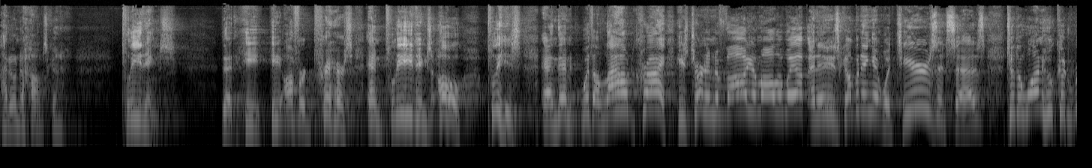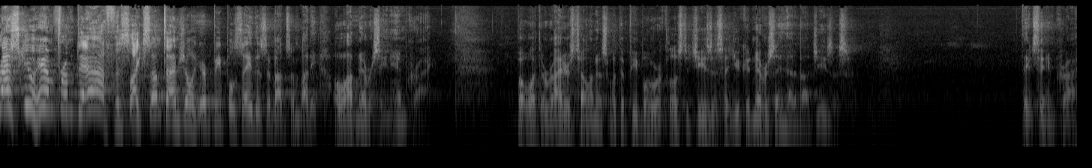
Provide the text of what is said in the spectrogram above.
I don't know how it's gonna. Pleadings that he, he offered prayers and pleadings. Oh, please. And then with a loud cry, he's turning the volume all the way up and then he's accompanying it with tears, it says, to the one who could rescue him from death. It's like sometimes you'll hear people say this about somebody oh, I've never seen him cry. But what the writer's telling us, what the people who were close to Jesus said, you could never say that about Jesus. They'd seen him cry.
